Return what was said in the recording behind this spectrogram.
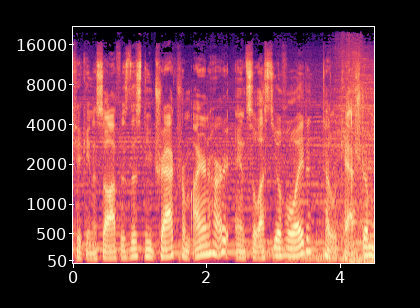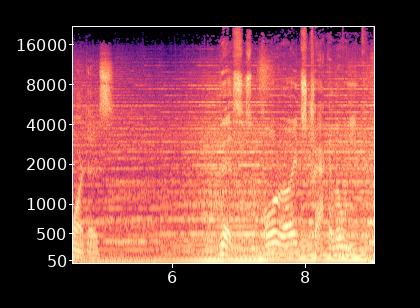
Kicking us off is this new track from Ironheart and Celestial Void titled Castrum Mortis. This is the Polaroids track of the week.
